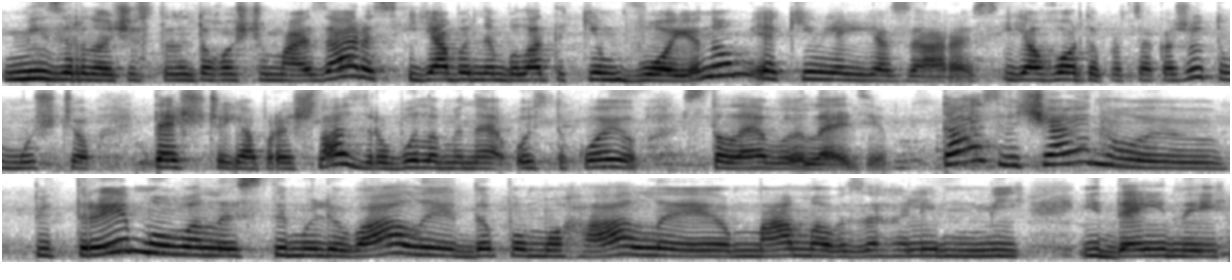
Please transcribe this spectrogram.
мізерної частини того, що маю зараз, і я би не була таким воїном, яким я є зараз. І я гордо про це кажу, тому що те, що я пройшла, зробило мене ось такою сталевою леді. Та звичайно е, підтримували, стимулювали, допомагали. Мама, взагалі, мій ідейний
